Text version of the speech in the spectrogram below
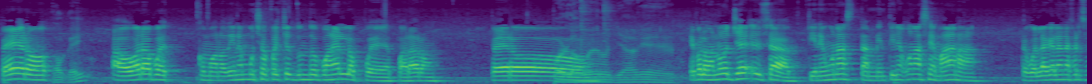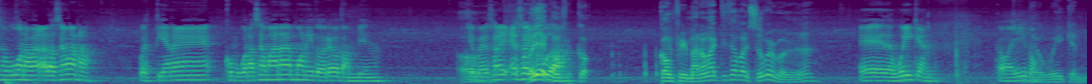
pero okay. Ahora, pues, como no tienen muchas fechas donde ponerlos, pues pararon. Pero. Por lo menos ya que. Por lo menos, o sea, tienen unas, también tienen una semana. Recuerda que la NFL se juega una vez a la semana. Pues tiene como una semana de monitoreo también. Que pues, eso, ayuda. confirmaron artistas para el Super Bowl, ¿verdad? Eh, The Weeknd, caballito. The Weeknd.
